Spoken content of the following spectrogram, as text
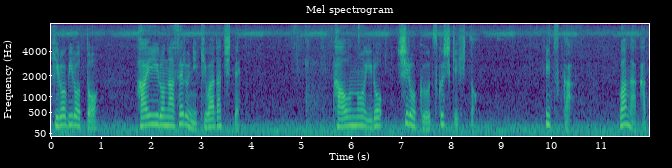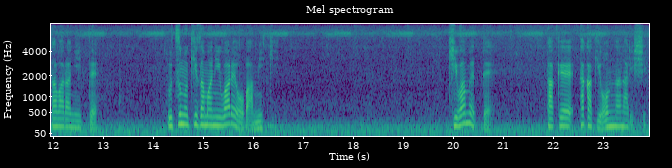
広々と灰色なせるに際立ちて顔の色白く美しき人。いつか我が傍らにいてうつむきざまに我をば見き極めて竹高き女なりし。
